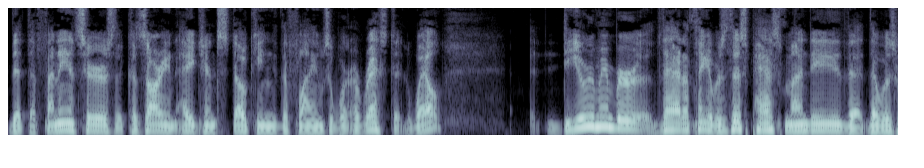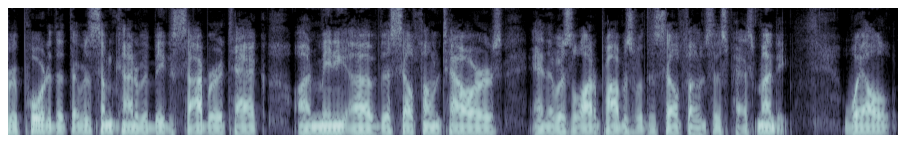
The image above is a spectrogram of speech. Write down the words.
that the financiers the khazarian agents stoking the flames were arrested well do you remember that? I think it was this past monday that there was reported that there was some kind of a big cyber attack on many of the cell phone towers and there was a lot of problems with the cell phones this past monday. Well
